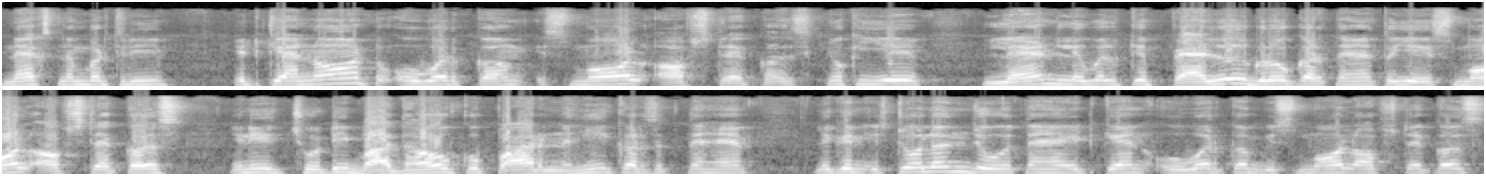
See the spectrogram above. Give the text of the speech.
Next number three it cannot overcome small obstacles क्योंकि ये लैंड लेवल के पैरेलल ग्रो करते हैं तो ये स्मॉल ऑब्स्टेकल्स यानी छोटी बाधाओं को पार नहीं कर सकते हैं। लेकिन स्टोलन जो होते हैं it can overcome small obstacles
